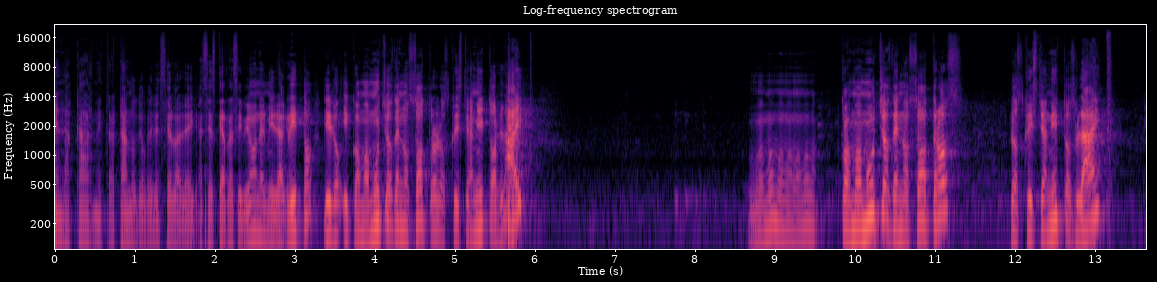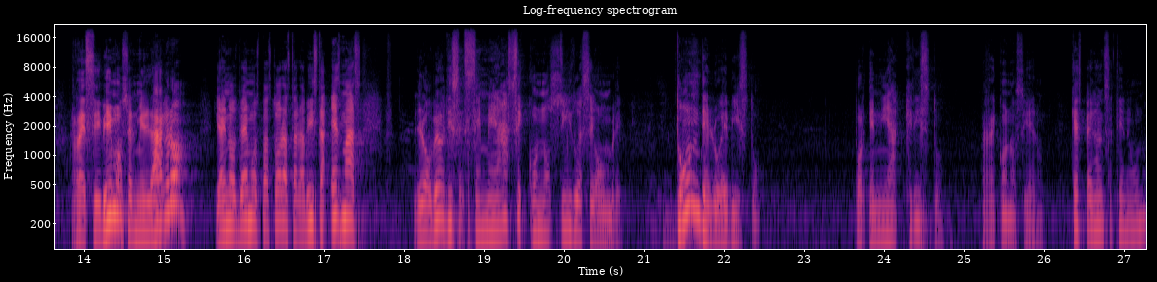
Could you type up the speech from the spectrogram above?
En la carne, tratando de obedecer la ley. Así es que recibieron el milagrito y, como muchos de nosotros, los cristianitos light, como muchos de nosotros, los cristianitos light, recibimos el milagro y ahí nos vemos, pastor, hasta la vista. Es más, lo veo y dice, se me hace conocido ese hombre. ¿Dónde lo he visto? Porque ni a Cristo reconocieron. ¿Qué esperanza tiene uno?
